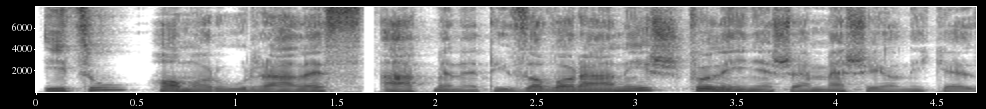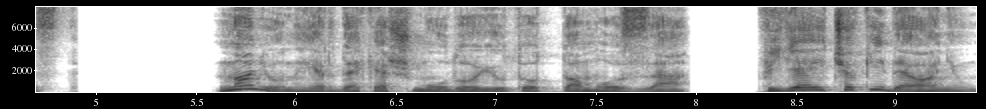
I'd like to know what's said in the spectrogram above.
Icu hamarúrrá lesz átmeneti zavarán, és fölényesen mesélni kezd. Nagyon érdekes módon jutottam hozzá. Figyelj csak ide, anyu!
